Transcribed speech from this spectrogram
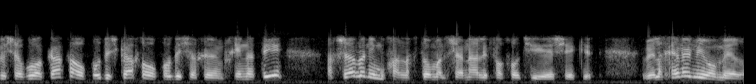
ושבוע ככה או חודש ככה או חודש אחר. מבחינתי, עכשיו אני מוכן לחתום על שנה לפחות שיהיה שקט. ולכן אני אומר,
